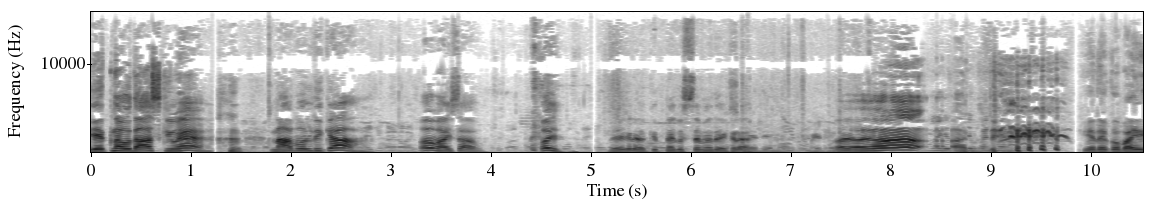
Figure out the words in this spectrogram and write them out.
ये इतना उदास क्यों है? ना बोल दी क्या? ओ भाई साहब ओए। देख रहे हो? कितने गुस्से में देख रहा है। ये देखो भाई।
